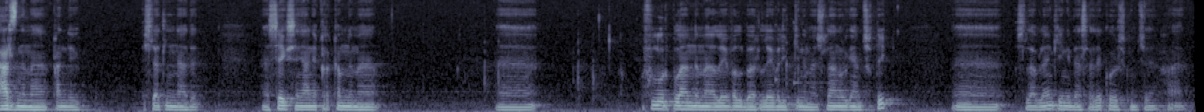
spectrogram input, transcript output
tarz nima qanday ishlatilinadi e, section ya'ni qirqim nima e, floor plan nima level bir level ikki nima shularni o'rganib chiqdik. Sizlar bilan keyingi darslarda ko'rishguncha xayr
